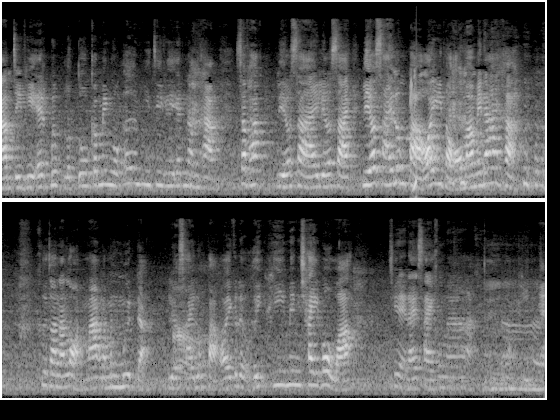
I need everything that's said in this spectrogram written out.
ตาม GPS ปุ๊บรถตู้ก็ไม่งงเออมี GPS นำทางสักพักเลี้ยวซ้ายเลี้ยวซ้ายเลี้ยวซ้ายลงป่าอ้อยต่อออกมาไม่ได้ค่ะ คือตอนนั้นหลอนมากแล้วมันมืดอะเลี้ยวซ้ายลงป่าอ้อยก็เลยเฮ้ยพี่ไม่งใช่เปล่าวะที่ไหนได้ซ้ายข้างหน้า อืมผิดไง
